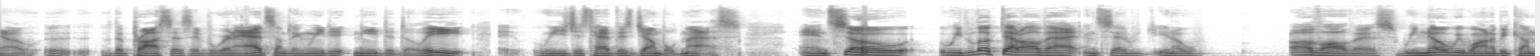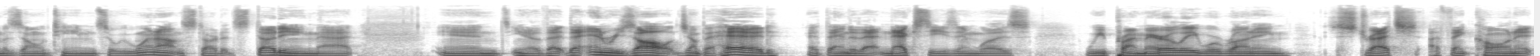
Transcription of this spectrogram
know, uh, the process if we're going to add something we need to delete, we just had this jumbled mess. And so we looked at all that and said, you know, of all this, we know we want to become a zone team. So we went out and started studying that. And, you know, that the end result, jump ahead at the end of that next season, was we primarily were running stretch, I think calling it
